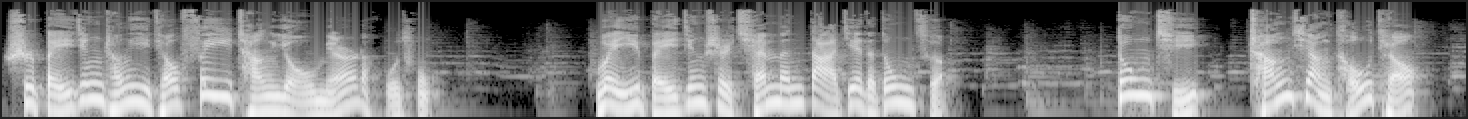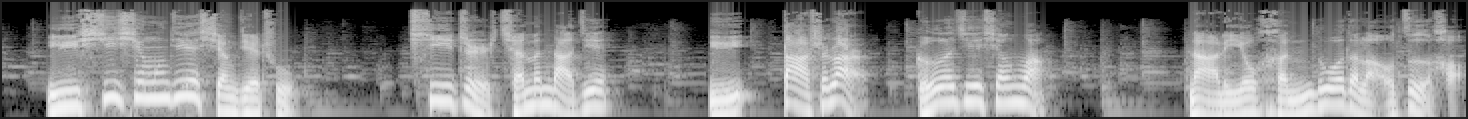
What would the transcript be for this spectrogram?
是北京城一条非常有名的胡同，位于北京市前门大街的东侧，东起长巷头条。与西兴隆街相接处，西至前门大街，与大石烂隔街相望。那里有很多的老字号，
